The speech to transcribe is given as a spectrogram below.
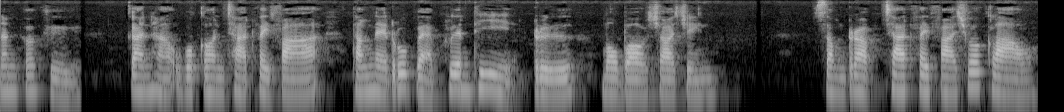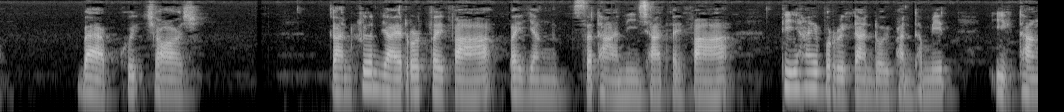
นั่นก็คือ การหาอุปกรณ์ชาร์จไฟฟ้า ทั้งในรูปแบบเคลื่อนที่ หรือ Mobile Charging สำหรับชาร์จไฟฟ้าชั่วคราว แบบ Quick Charge การเคลื่อนย้ายรถไฟฟ้าไปยังสถานีชาร์จไฟฟ้า ที่ให้บริการโดยพันธมิตร อีกทั้ง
